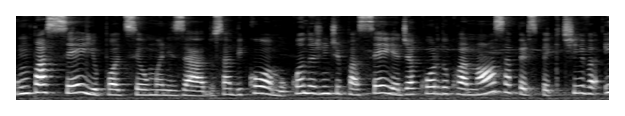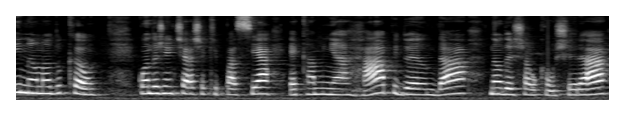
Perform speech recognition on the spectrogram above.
Um passeio pode ser humanizado, sabe como? Quando a gente passeia de acordo com a nossa perspectiva e não na do cão. Quando a gente acha que passear é caminhar rápido, é andar, não deixar o cão cheirar,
